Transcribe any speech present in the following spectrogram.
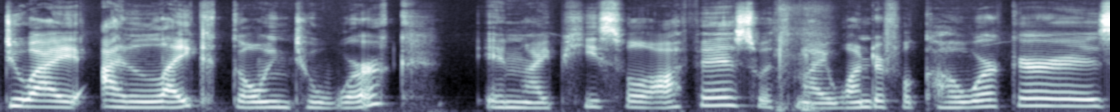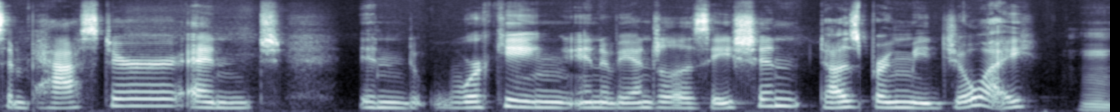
Do I I like going to work in my peaceful office with my wonderful coworkers and pastor and in working in evangelization does bring me joy. Hmm.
